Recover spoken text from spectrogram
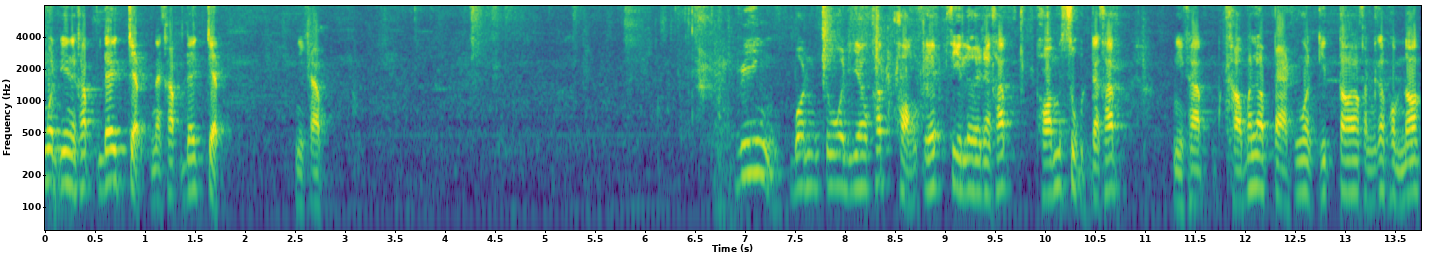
งวดนี้นะครับ ได้ 7 นะครับ ได้ 7 นี่ครับ วิ่งบนตัวเดียวครับของ FC เลยนะครับ พร้อมสูตรนะครับ นี่ครับ เขามาแล้ว 8 งวดติดต่อกันครับผมเนาะ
